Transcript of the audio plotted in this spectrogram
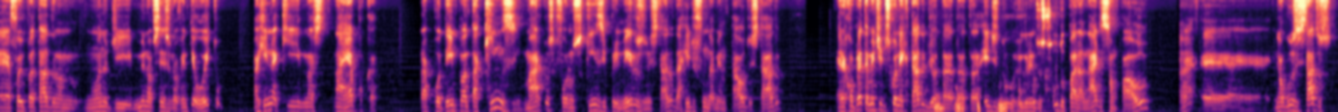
é, foi implantado no, no ano de 1998. Imagina que nós, na época, para poder implantar 15 marcos, que foram os 15 primeiros no estado, da rede fundamental do estado. Era completamente desconectado de, da, da, da, rede do Rio Grande do Sul, do Paraná, de São Paulo. Né? É, em alguns estados,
